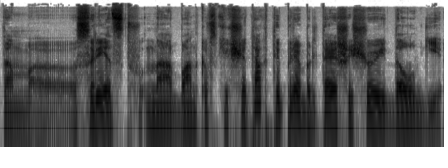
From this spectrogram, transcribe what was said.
там средств на банковских счетах, ты приобретаешь еще и долги.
